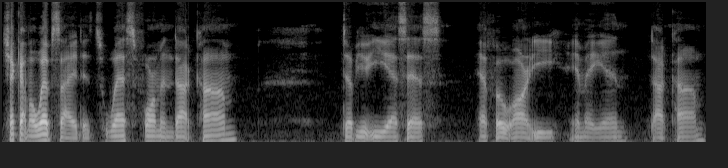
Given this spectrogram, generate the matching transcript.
Check out my website. It's wessforeman.com. W E S S F O R E M A N com.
